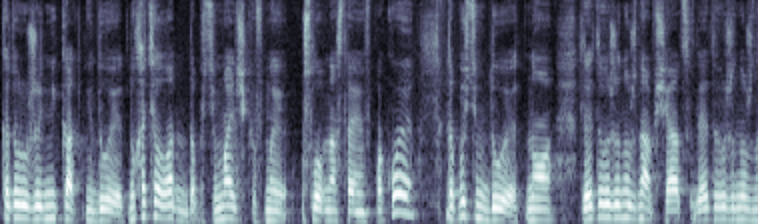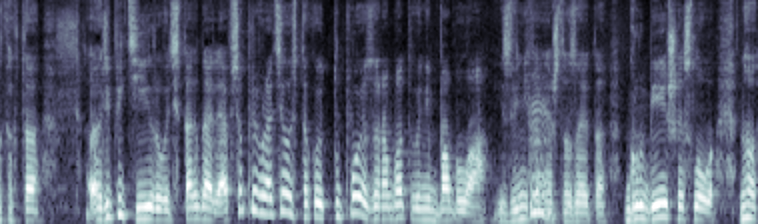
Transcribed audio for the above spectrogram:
который уже никак не дуэт? Ну, хотя, ладно, допустим, мальчиков мы условно оставим в покое, допустим, дуэт, но для этого же нужно общаться, для этого же нужно как-то э, репетировать и так далее. А все превратилось в такое тупое зарабатывание бабла. Извини, конечно, за это грубейшее слово. Но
